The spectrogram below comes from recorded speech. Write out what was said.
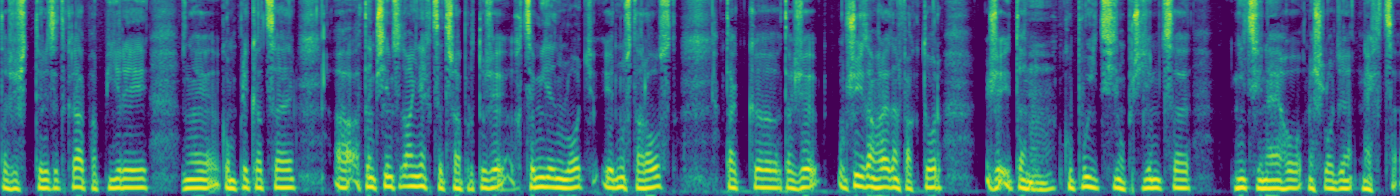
takže 40 krát papíry, různé komplikace a, a ten příjemce to ani nechce třeba, protože chce mít jednu loď, jednu starost, tak, eh, takže určitě tam hraje ten faktor, že i ten hmm. kupující no, příjemce nic jiného než lodě nechce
